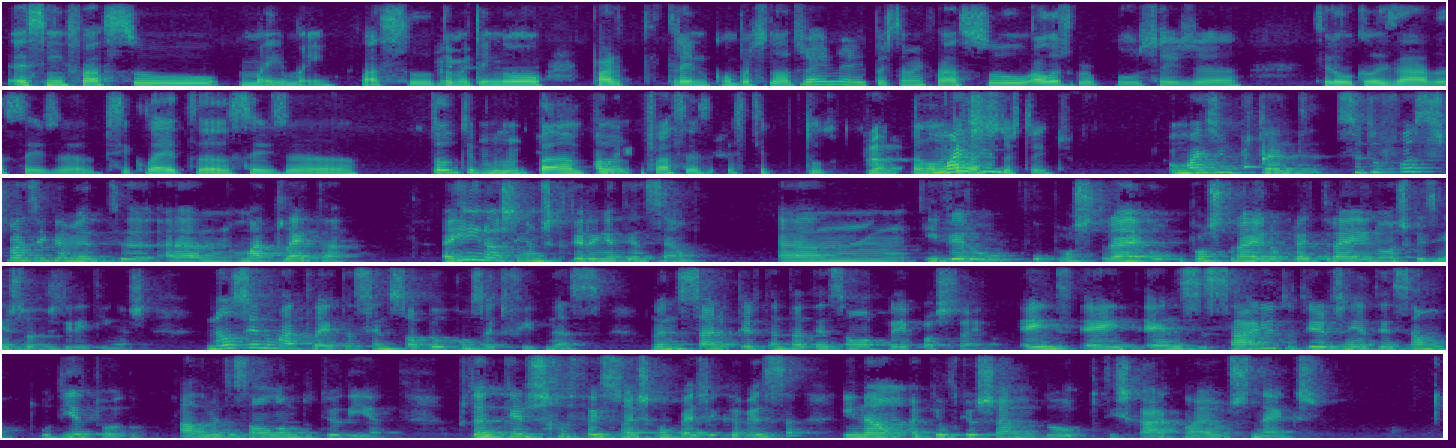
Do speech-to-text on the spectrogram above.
Assim, faço meio-meio. Faço, meio. também tenho parte de treino com personal trainer e depois também faço aulas de grupo, seja, seja localizada, seja bicicleta, seja todo tipo uhum. de pump, okay. faço esse, esse, tipo de tudo. Pronto. Normalmente o mais, dois treinos. O mais importante, se tu fosses basicamente um, uma atleta, aí nós tínhamos que ter em atenção um, e ver o, o pós-treino, o, pós o pré-treino, as coisinhas todas direitinhas. Não sendo uma atleta, sendo só pelo conceito fitness, não é necessário ter tanta atenção ao pré e pós-treino. É, é, é necessário tu teres em atenção o dia todo, a alimentação ao longo do teu dia. Portanto, teres refeições com pés e cabeça e não aquilo que eu chamo do petiscar, não é? Os snacks.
